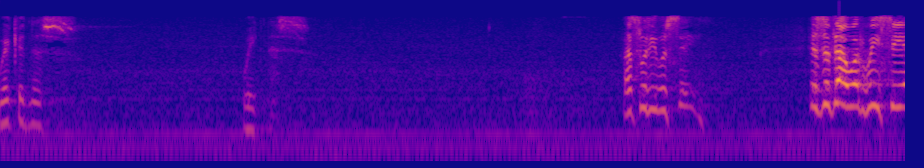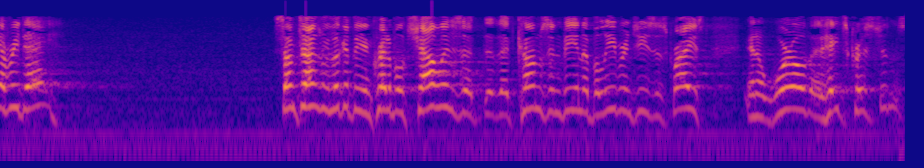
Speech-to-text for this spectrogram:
wickedness, weakness. That's what he was seeing. Isn't that what we see every day? Sometimes we look at the incredible challenge that, that comes in being a believer in Jesus Christ in a world that hates Christians.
